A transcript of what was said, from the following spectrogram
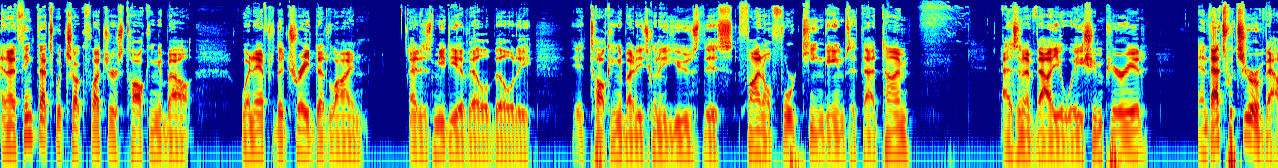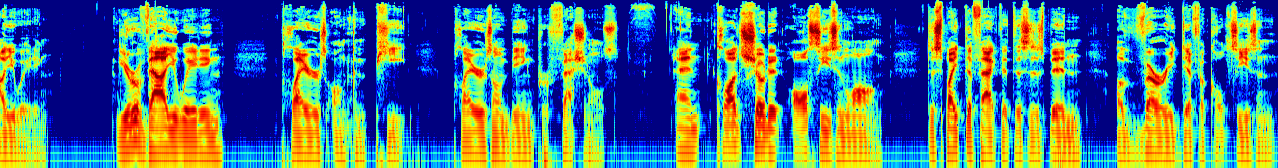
And I think that's what Chuck Fletcher is talking about when after the trade deadline at his media availability, eh, talking about he's going to use this final 14 games at that time as an evaluation period. And that's what you're evaluating. You're evaluating players on compete, players on being professionals. And Claude showed it all season long, despite the fact that this has been a very difficult season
